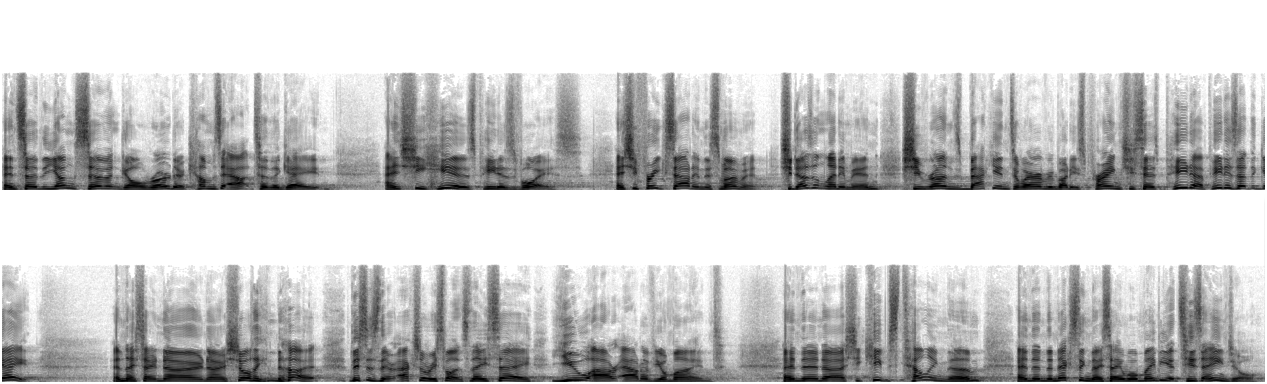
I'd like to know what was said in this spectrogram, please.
And so the young servant girl, Rhoda, comes out to the gate and she hears Peter's voice. And she freaks out in this moment. She doesn't let him in. She runs back into where everybody's praying. She says, Peter, Peter's at the gate. And they say, No, no, surely not. This is their actual response. They say, You are out of your mind. And then uh, she keeps telling them. And then the next thing they say, Well, maybe it's his angel.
